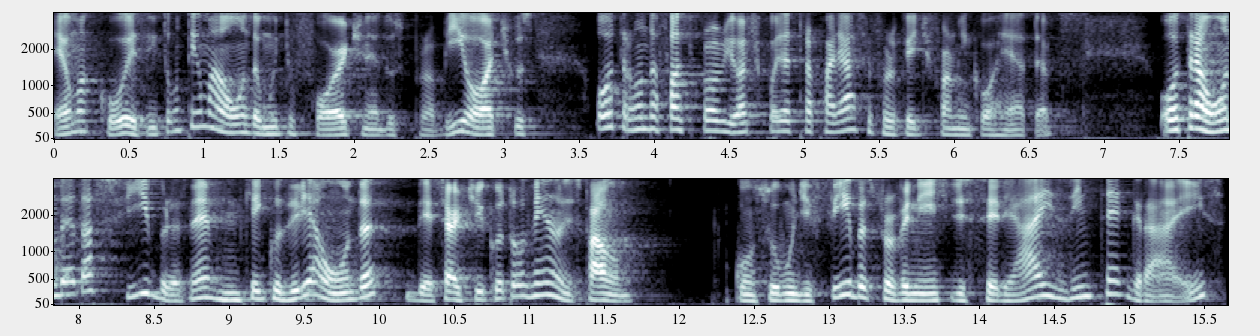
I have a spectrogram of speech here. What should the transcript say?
é uma coisa. Então tem uma onda muito forte né, dos probióticos, outra onda fala que probiótico pode atrapalhar se for feito de forma incorreta. Outra onda é das fibras, né? Que inclusive é a onda desse artigo que eu estou vendo. Eles falam consumo de fibras provenientes de cereais integrais.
